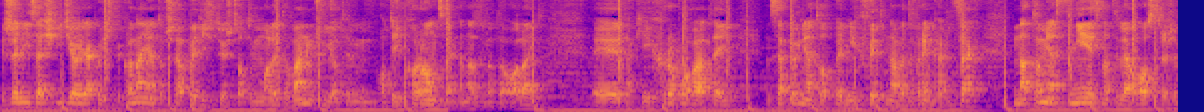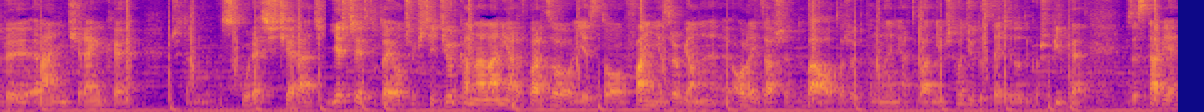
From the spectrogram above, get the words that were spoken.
Jeżeli zaś idzie o jakość wykonania, to trzeba powiedzieć tu jeszcze o tym moletowaniu, czyli o, tym, o tej koronce, jak nazywa to Olajt, yy, takiej chropowatej. Zapewnia to odpowiedni chwyt nawet w rękawicach, natomiast nie jest na tyle ostre, żeby ranić rękę czy tam skórę ścierać. Jeszcze jest tutaj oczywiście dziurka na laniard, bardzo jest to fajnie zrobione. Olej zawsze dba o to, żeby ten laniard ładnie przechodził. Dostajecie do tego szpilkę w zestawie,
